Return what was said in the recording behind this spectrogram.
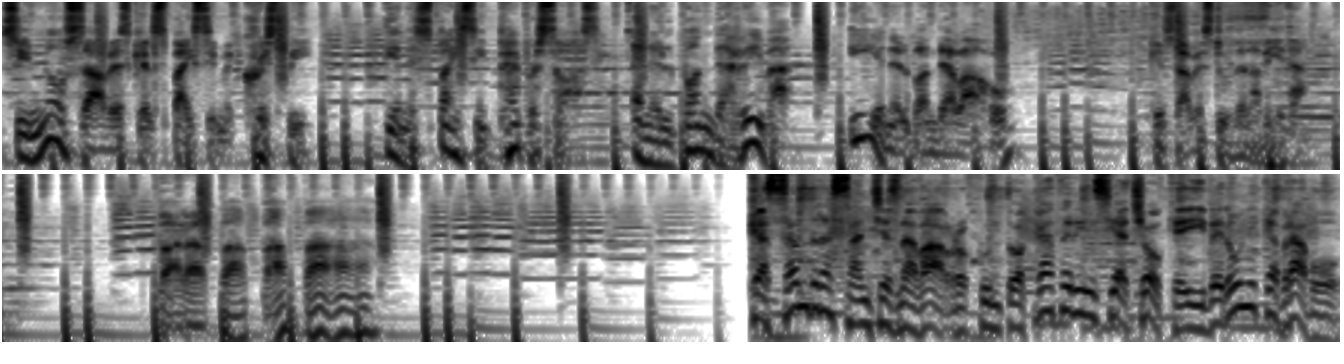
Si no sabes que el Spicy McCrispy tiene Spicy Pepper Sauce en el pan de arriba y en el pan de abajo, ¿Qué sabes tú de la vida? Para pa pa pa. Cassandra Sánchez Navarro junto a Catherine Siachoque y Verónica Bravo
